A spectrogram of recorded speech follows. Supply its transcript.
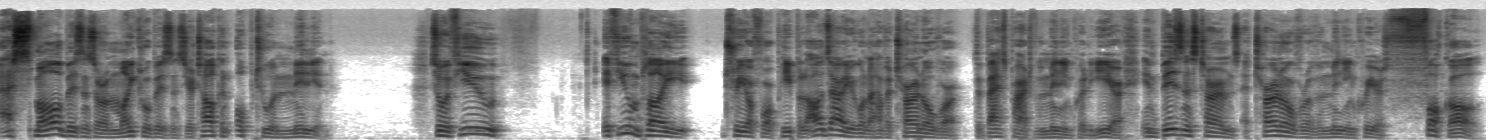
A small business or a micro business, you're talking up to a million. So if you if you employ three or four people, odds are you're going to have a turnover the best part of a million quid a year. In business terms, a turnover of a million quid is fuck all.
